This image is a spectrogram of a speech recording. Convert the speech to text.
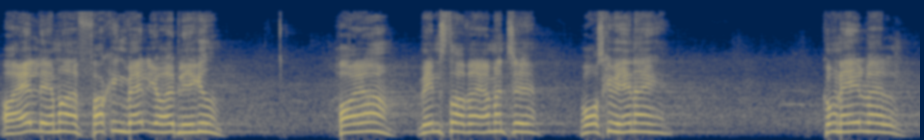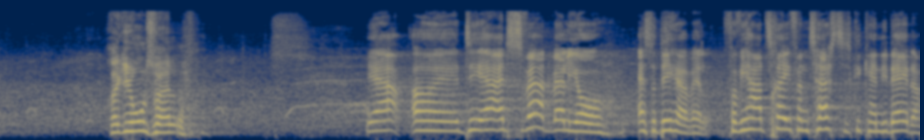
Og alle dem er fucking valg i øjeblikket. Højre, venstre, hvad er man til? Hvor skal vi hen af? Kommunalvalg. Regionsvalg. Ja, og øh, det er et svært valg i år. Altså det her valg. For vi har tre fantastiske kandidater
